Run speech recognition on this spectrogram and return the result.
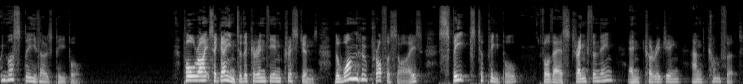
We must be those people. Paul writes again to the Corinthian Christians The one who prophesies speaks to people for their strengthening, encouraging, and comfort.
